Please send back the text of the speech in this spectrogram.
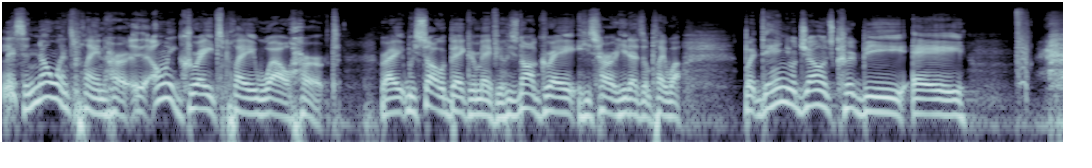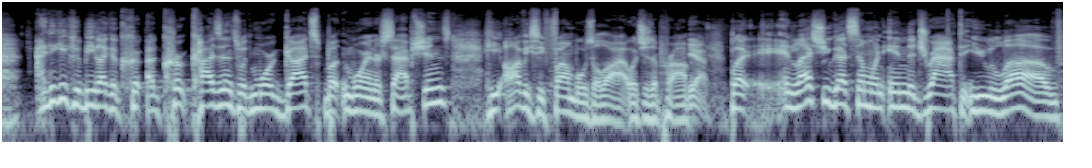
Listen, no one's playing hurt. Only greats play well hurt, right? We saw it with Baker Mayfield. He's not great. He's hurt. He doesn't play well. But Daniel Jones could be a I think it could be like a, a, Kirk Cousins with more guts but more interceptions. He obviously fumbles a lot, which is a problem. Yeah. But unless you got someone in the draft that you love,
